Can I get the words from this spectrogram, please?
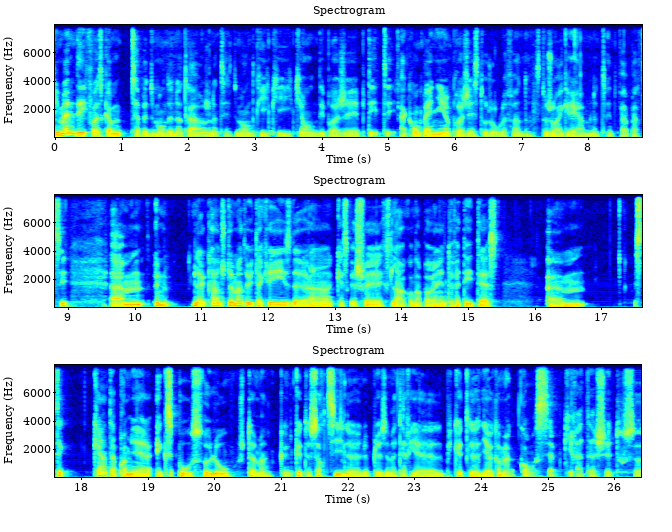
Puis même des fois, c'est comme ça peut être du monde de notre âge, là, du monde qui, qui, qui, ont des projets. Puis accompagner un projet, c'est toujours le fun. C'est toujours agréable là, de faire partie. Euh, quand justement tu as eu ta crise de ah, qu'est-ce que je fais, c'est l'art contemporain, tu as fait tes tests, euh, c'était quand ta première expo solo, justement, que, que tu as sorti le, plus de matériel, puis que il y avait comme un concept qui rattachait tout ça.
